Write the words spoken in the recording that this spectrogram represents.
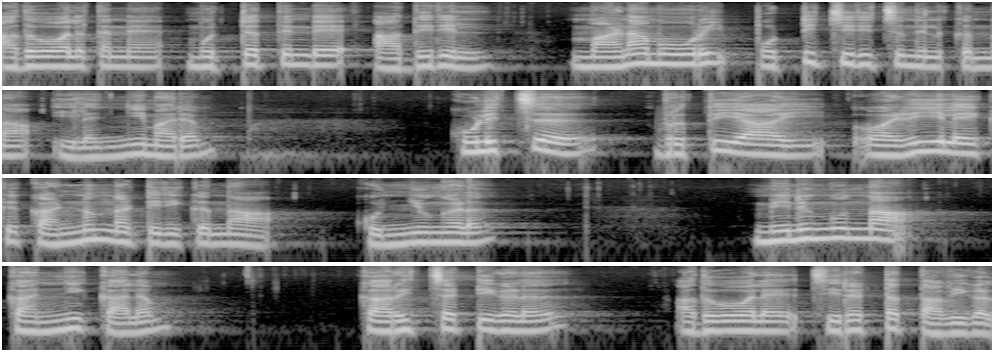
അതുപോലെ തന്നെ മുറ്റത്തിന്റെ അതിരിൽ മണമൂറി പൊട്ടിച്ചിരിച്ചു നിൽക്കുന്ന ഇലഞ്ഞിമരം കുളിച്ച് വൃത്തിയായി വഴിയിലേക്ക് കണ്ണും നട്ടിരിക്കുന്ന കുഞ്ഞുങ്ങൾ മിനുങ്ങുന്ന കഞ്ഞിക്കലം കറിച്ചട്ടികൾ അതുപോലെ ചിരട്ടത്തവികൾ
